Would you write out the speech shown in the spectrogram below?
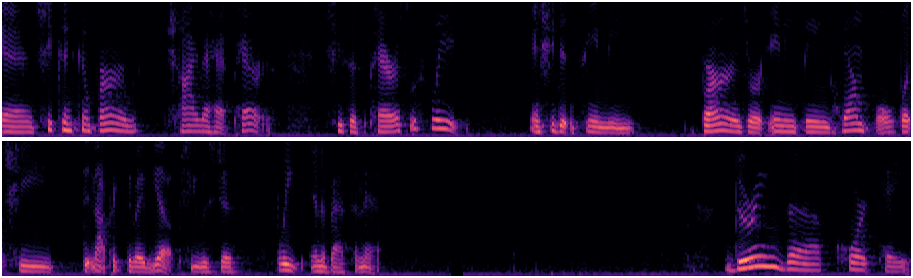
and she can confirm China had Paris. She says Paris was asleep and she didn't see any burns or anything harmful, but she did not pick the baby up. She was just asleep in a bassinet. During the court case,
